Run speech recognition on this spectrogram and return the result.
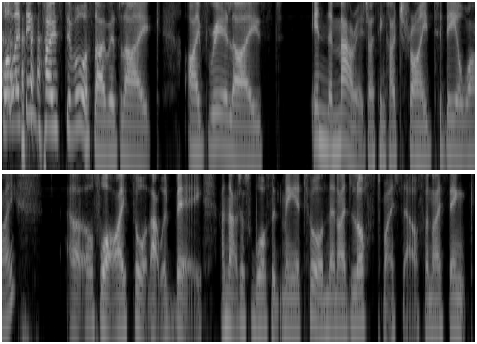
Well, I think post divorce, I was like, I've realized in the marriage, I think I tried to be a wife uh, of what I thought that would be. And that just wasn't me at all. And then I'd lost myself. And I think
